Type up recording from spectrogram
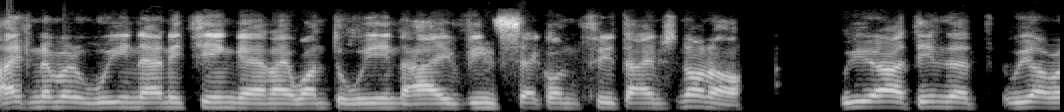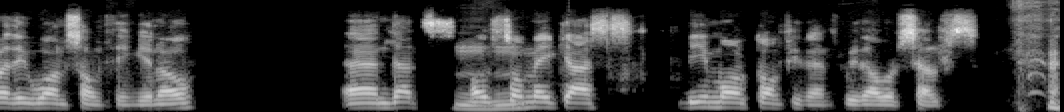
I've never win anything and I want to win. I've been second three times. No, no, we are a team that we already won something. You know, and that's mm-hmm. also make us be more confident with ourselves.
